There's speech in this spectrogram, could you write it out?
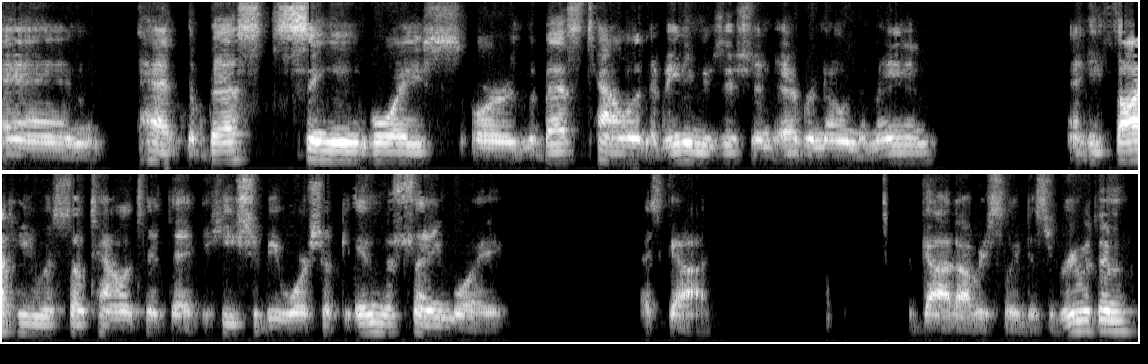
and had the best singing voice or the best talent of any musician ever known to man. And he thought he was so talented that he should be worshiped in the same way as God. God obviously disagreed with him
